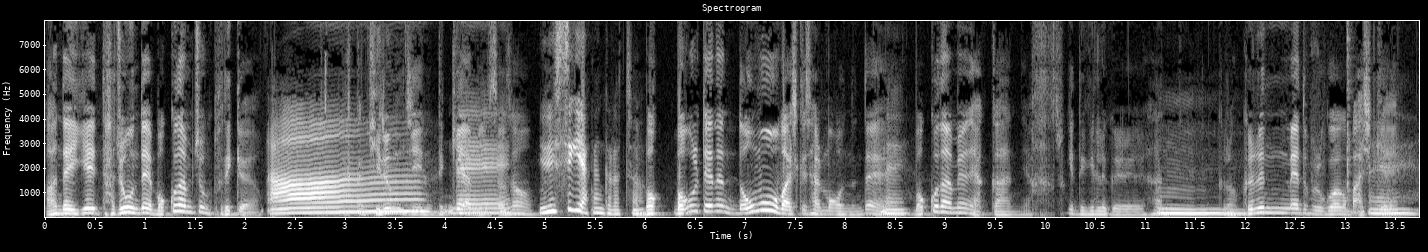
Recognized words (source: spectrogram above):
아 근데 이게 다 좋은데 먹고 나면 좀 부대껴요. 아. 약간 기름진 느끼함이 네. 있어서. 일식이 약간 그렇죠. 먹 먹을 때는 너무 맛있게 잘 먹었는데 네. 먹고 나면 약간 야, 속이 느글느글한 음. 그런 그럼에도 불구하고 맛있게 네.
